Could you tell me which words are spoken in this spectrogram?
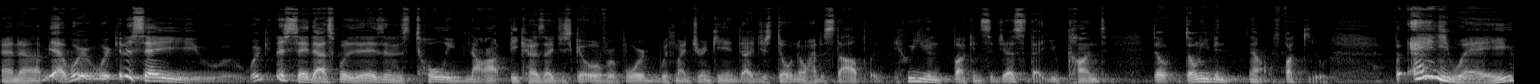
And um, yeah, we're, we're going to say we're gonna say that's what it is, and it's totally not because I just go overboard with my drinking and I just don't know how to stop. Like, who even fucking suggested that? You cunt. Don't don't even no fuck you. But anyway,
